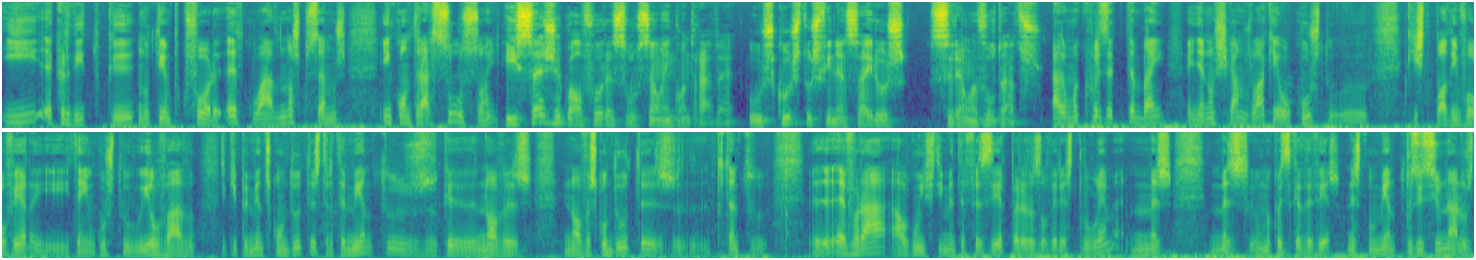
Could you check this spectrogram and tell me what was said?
e acredito que no tempo que for adequado nós possamos encontrar soluções. E seja qual for a solução encontrada, os custos financeiros serão avultados. Há uma coisa que também ainda não chegámos lá, que é o custo eh, que isto pode envolver e tem um custo elevado. Equipamentos, condutas, tratamentos, novas, novas condutas, eh, portanto, eh, haverá algum investimento a fazer para resolver este problema, mas, mas uma coisa cada vez, neste momento, posicionar os,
